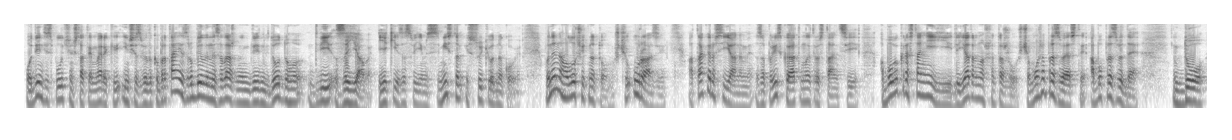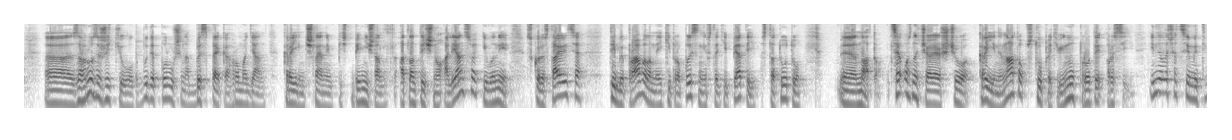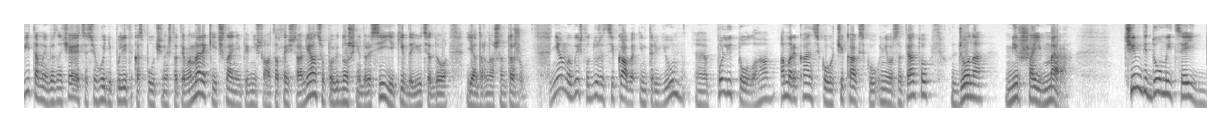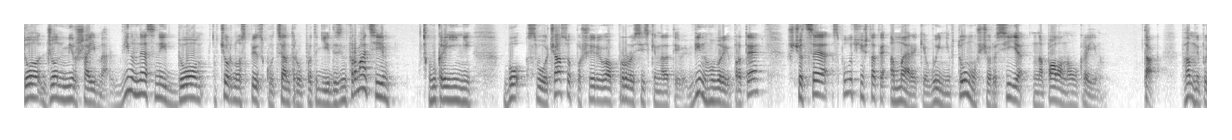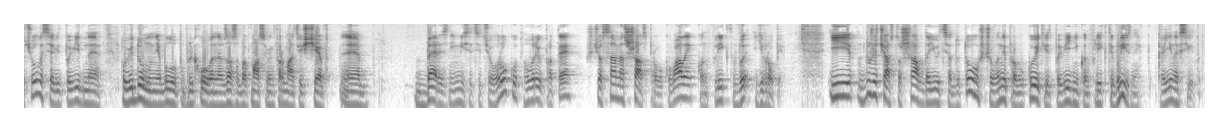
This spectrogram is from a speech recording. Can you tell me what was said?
один зі Сполучених Штатів Америки, інший з Великобританії, зробили незалежно від одного дві заяви, які за своїм змістом і суттю однакові. Вони наголошують на тому, що у разі атаки росіянами Запорізької атомної електростанції або використання її для ядерного шантажу, що може призвести або призведе до е, загрози життю, буде порушена безпека громадян країн-членів Північно-Атлантичного альянсу, і вони скористаються тими правилами, які прописані в статті 5 статуту НАТО. Це означає, що країни НАТО вступлять в війну проти Росії. І не лише цими твітами визначається сьогодні політика Сполучених Штатів Америки і членів Північно-Атлантичного альянсу по відношенню до Росії, які вдаються до ядерного шантажу. Днями вийшло дуже цікаве інтерв'ю е, політолога американського Чикагського університету Джона Міршаймера. Чим відомий цей до Джон Міршаймер? Він внесений до чорного списку Центру протидії дезінформації в Україні, бо свого часу поширював проросійські наративи. Він говорив про те, що це Сполучені Штати Америки винні в тому, що Росія напала на Україну. Так, вам не почулося. Відповідне повідомлення було опубліковане в засобах масової інформації ще в е, березні місяці цього року. Говорив про те, що саме США спровокували конфлікт в Європі. І дуже часто США вдаються до того, що вони провокують відповідні конфлікти в різних країнах світу.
